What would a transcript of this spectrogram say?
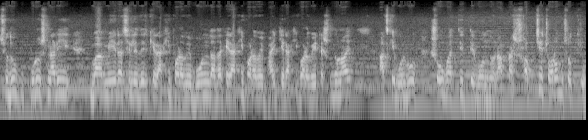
শুধু পুরুষ নারী বা মেয়েরা ছেলেদেরকে রাখি পড়াবে বোন দাদাকে রাখি পড়াবে ভাইকে রাখি পড়াবে এটা শুধু নয়, আজকে বলব সৌভাতৃত্বের বন্ধন। আপনার সবচেয়ে চরম শত্রু,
